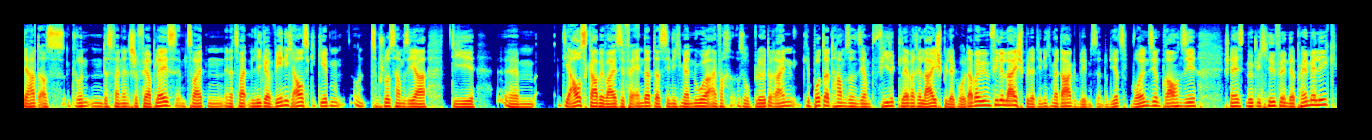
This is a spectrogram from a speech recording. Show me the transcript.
der hat aus Gründen des Financial Fair Plays im zweiten, in der zweiten Liga wenig ausgegeben und zum Schluss haben sie ja die ähm, die Ausgabeweise verändert, dass sie nicht mehr nur einfach so blöd reingebuttert haben, sondern sie haben viele clevere Leihspieler geholt. Aber eben viele Leihspieler, die nicht mehr da geblieben sind. Und jetzt wollen sie und brauchen sie schnellstmöglich Hilfe in der Premier League,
